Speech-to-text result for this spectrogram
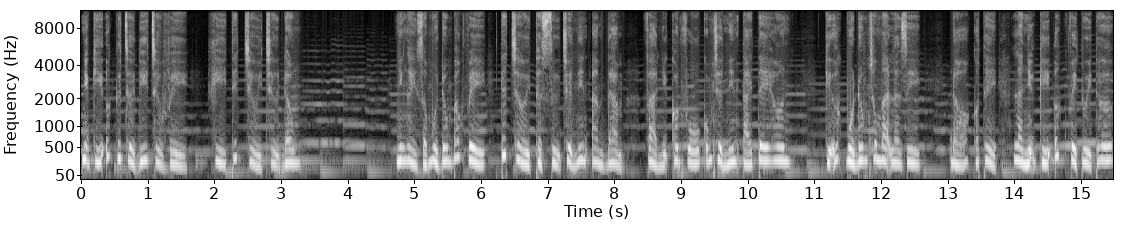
những ký ức cứ trở đi trở về khi tiết trời trở đông. Những ngày gió mùa đông bắc về, tiết trời thật sự trở nên ảm đạm và những con phố cũng trở nên tái tê hơn. Ký ức mùa đông trong bạn là gì? Đó có thể là những ký ức về tuổi thơ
